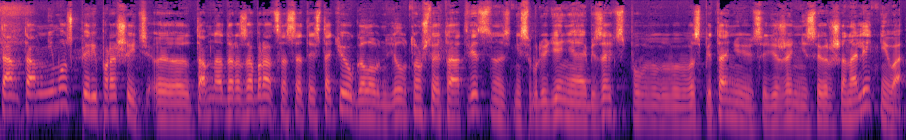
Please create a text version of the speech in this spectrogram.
там, там не мозг перепрошить, э, там надо разобраться с этой статьей уголовной. Дело в том, что это ответственность несоблюдения обязательств по воспитанию и содержанию несовершеннолетнего.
